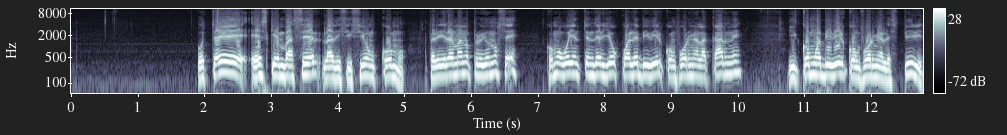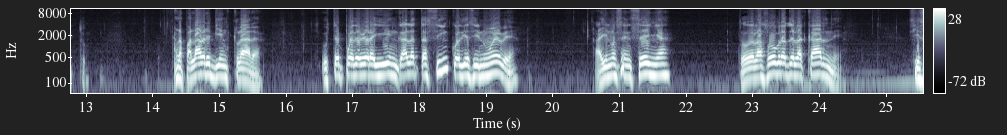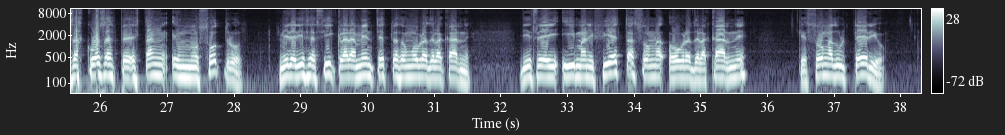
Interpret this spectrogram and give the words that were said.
Usted es quien va a hacer la decisión cómo. Pero dirá hermano, pero yo no sé. ¿Cómo voy a entender yo cuál es vivir conforme a la carne y cómo es vivir conforme al Espíritu? La palabra es bien clara. Usted puede ver allí en Gálatas 5, 19. Ahí nos enseña todas las obras de la carne. Si esas cosas están en nosotros, mire, dice así claramente, estas son obras de la carne. Dice, y manifiestas son las obras de la carne, que son adulterio,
